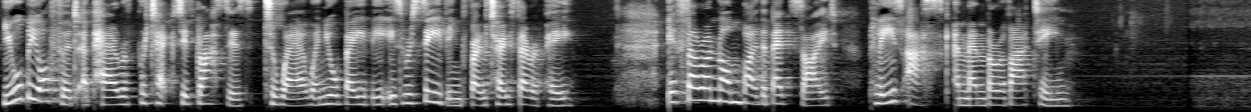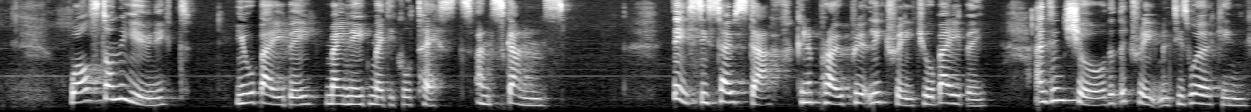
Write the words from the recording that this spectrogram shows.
You will be offered a pair of protective glasses to wear when your baby is receiving phototherapy. If there are none by the bedside, please ask a member of our team. Whilst on the unit, your baby may need medical tests and scans. This is so staff can appropriately treat your baby and ensure that the treatment is working.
